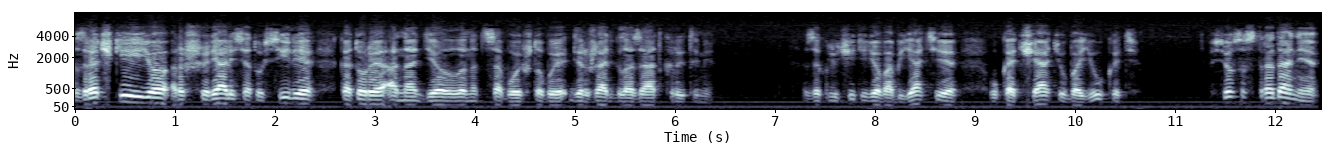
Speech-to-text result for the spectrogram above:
Зрачки ее расширялись от усилия, которое она делала над собой, чтобы держать глаза открытыми. Заключить ее в объятия, укачать, убаюкать. Все сострадание,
